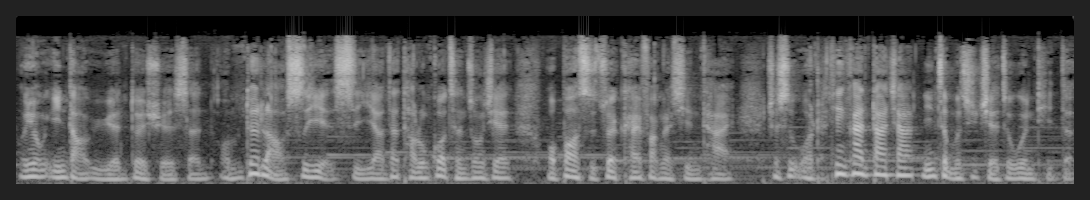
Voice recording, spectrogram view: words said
我用引导语言对学生，我们对老师也是一样。在讨论过程中间，我保持最开放的心态，就是我听看大家你怎么去解决问题的。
